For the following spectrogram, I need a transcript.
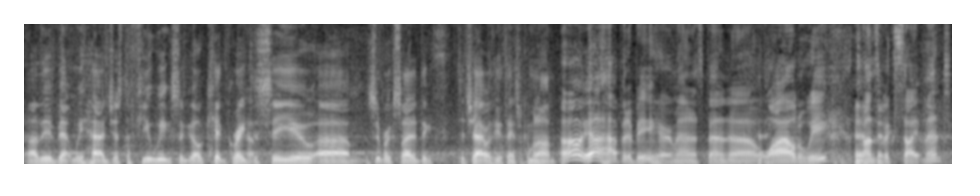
uh, the event we had just a few weeks ago. Kit, great yep. to see you. Um, super excited to, to chat with you. Thanks for coming on. Oh yeah, happy to be here, man. It's been a wild week, tons of excitement.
